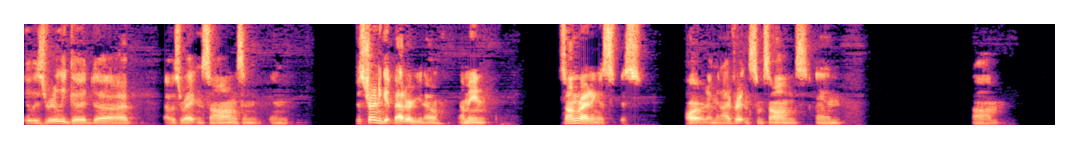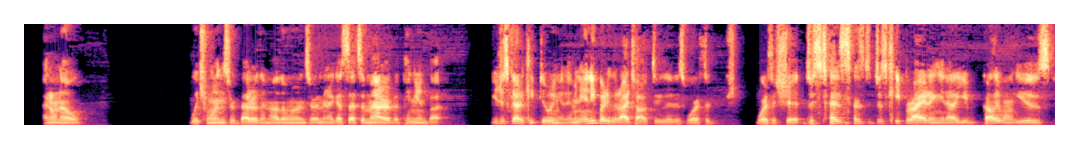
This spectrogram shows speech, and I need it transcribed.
it was really good. Uh i, I was writing songs and and just trying to get better you know? I mean songwriting is is hard. I mean i've written some songs and um i don't know which ones are better than other ones or i mean i guess that's a matter of opinion but you just got to keep doing it. I mean anybody that i talk to that is worth a worth a shit just says just keep writing you know? You probably won't use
